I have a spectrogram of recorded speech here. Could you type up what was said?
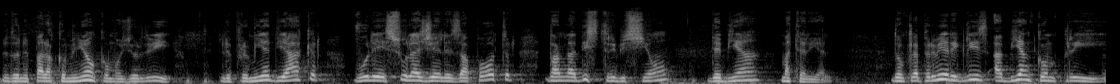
ne donnait pas la communion comme aujourd'hui. Le premier diacre voulait soulager les apôtres dans la distribution des biens matériels. Donc la première Église a bien compris,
